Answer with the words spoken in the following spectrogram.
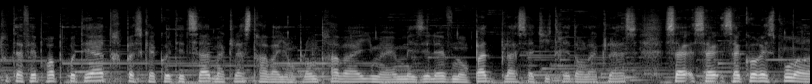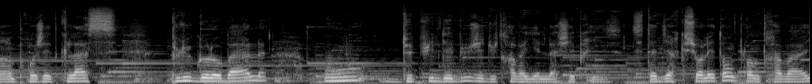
tout à fait propre au théâtre parce qu'à côté de ça, ma classe travaille en plan de travail, mes élèves n'ont pas de place attitrée dans la classe. Ça, ça correspond à un projet de classe plus global où depuis le début, j'ai dû travailler le lâcher prise. C'est-à-dire que sur les temps de plan de travail,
